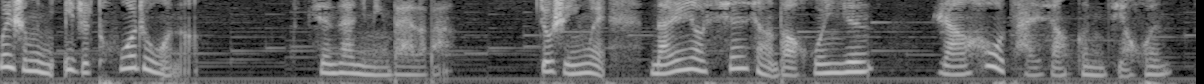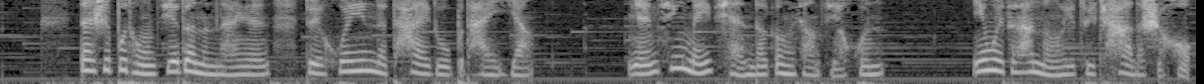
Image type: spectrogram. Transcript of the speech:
为什么你一直拖着我呢？现在你明白了吧？就是因为男人要先想到婚姻，然后才想和你结婚。但是不同阶段的男人对婚姻的态度不太一样。年轻没钱的更想结婚，因为在他能力最差的时候，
